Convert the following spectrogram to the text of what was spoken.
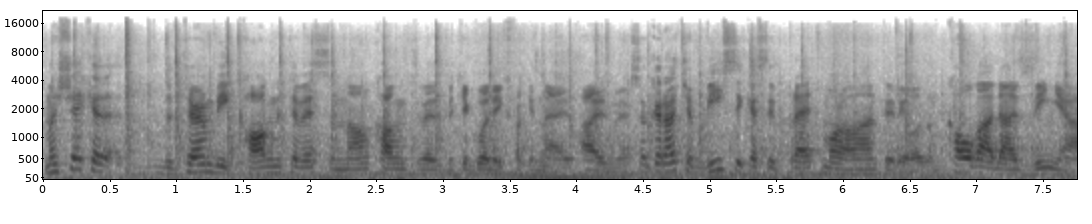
man šķiet, ka the term bija kognitivist un non-kognitivist, bet, ja godīgi, fucking aizmirst. So, karoče, visi, kas ir pret morālu antirealismu, kaut kādā ziņā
